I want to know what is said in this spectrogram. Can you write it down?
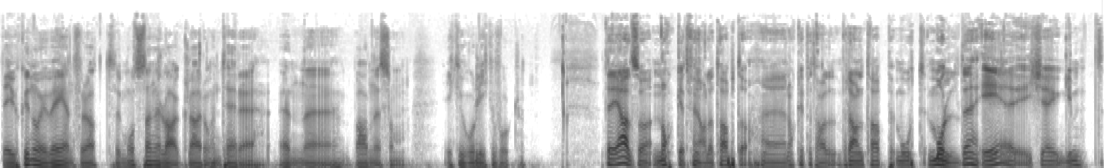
det, er jo ikke noe i veien for at motstanderlag klarer å håndtere en uh, bane som ikke går like fort. Det er altså nok et finaletap, da. Eh, nok et finaletap mot Molde. Er ikke Glimt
